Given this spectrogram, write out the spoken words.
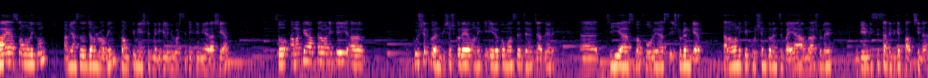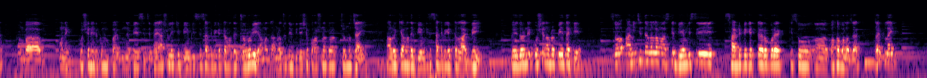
High আসসালামু আলাইকুম। আমি Asaduzzaman Robin from Crimea state medical university Crimea Russia so আমাকে আপনারা অনেকেই কোশ্চেন করেন, বিশেষ করে অনেকে এরকম আছে যে যাদের থ্রি ইয়ার্স বা ফোর ইয়ার্স স্টুডেন্ট গ্যাপ তারা অনেকে কোশ্চেন করেন যে, ভাইয়া, আমরা আসলে বিএমডিসি সার্টিফিকেট পাচ্ছি না। বা অনেক কোশ্চেন এরকম পেয়েছি যে ভাই আসলে কি বিএমডিসি সার্টিফিকেট আমাদের জরুরি? আমরা যদি বিদেশে পড়াশোনা করার জন্য যাই, তাহলে কি আমাদের বিএমডিসি সার্টিফিকেটটা লাগবেই? তো এই ধরনের কোশ্চেন আমরা পেয়ে থাকি। সো আমি চিন্তা করলাম আজকে বিএমডিসি সার্টিফিকেটটার উপরে কিছু কথা বলা যাক। লাইক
